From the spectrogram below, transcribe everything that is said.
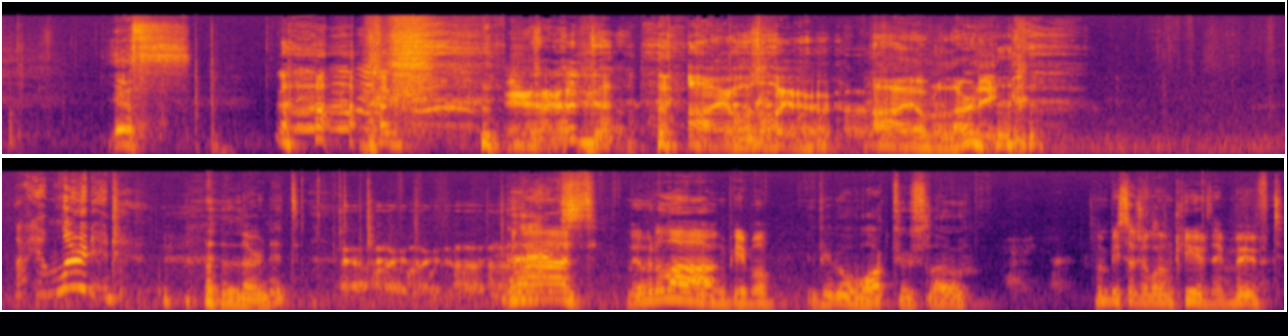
that. Yes. I was aware. I am learning. I am learned. Learn it. Come on, move it along, people. You people walk too slow. Wouldn't be such a long queue if they moved.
